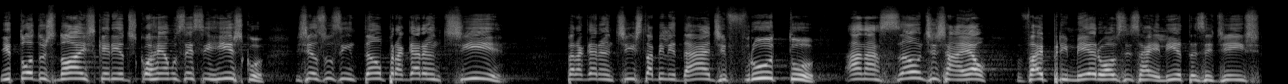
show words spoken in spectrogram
E todos nós, queridos, corremos esse risco. Jesus, então, para garantir, para garantir estabilidade, fruto, a nação de Israel vai primeiro aos israelitas e diz:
